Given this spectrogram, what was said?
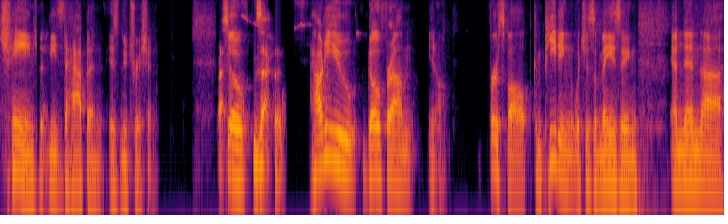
change that needs to happen is nutrition. Right. So exactly. How do you go from, you know, first of all, competing, which is amazing, and then uh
